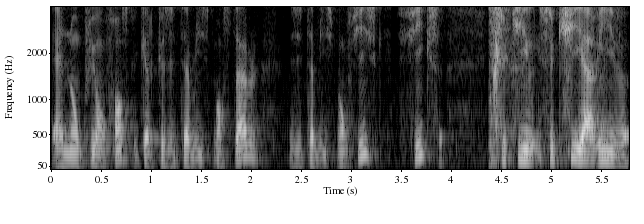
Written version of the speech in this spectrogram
Et elles n'ont plus en France que quelques établissements stables, des établissements fisc- fixes, ce qui, ce qui arrive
